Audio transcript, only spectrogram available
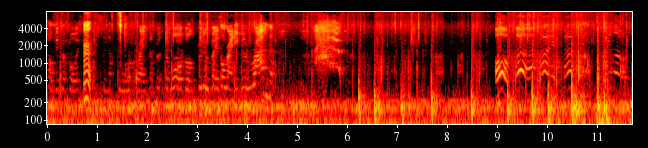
told me before Mm. in the pool, right, the, the water goes blue, but it's already blue. Run! Oh, uh, hi, hi.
